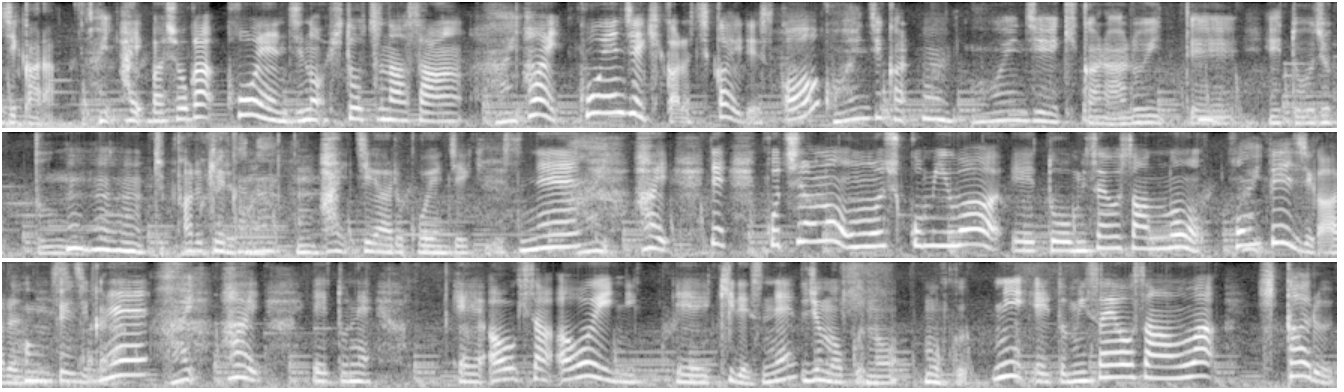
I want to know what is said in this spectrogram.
時から、はい、はい、場所が高円寺のひとつなさん、はい、はい、高円寺駅から近いですか？高円寺から、うん、高円寺駅から歩いて、うん、えっ、と10分、うんうんうん、歩けるかな、うん、はい。JR 高円寺駅ですね。はい、でこちらのお申し込みはえっ、ー、とみさよさんのホームページがあるんですよね。はい、はい、えっ、ー、とね、えー、青木さん青いに、えー、木ですね樹木の木にえっ、ー、とみさよさんは光る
